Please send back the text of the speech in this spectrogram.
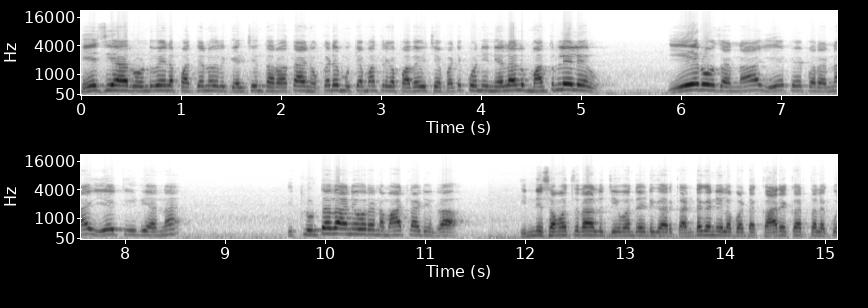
కేసీఆర్ రెండు వేల పద్దెనిమిదిలో గెలిచిన తర్వాత ఆయన ఒక్కడే ముఖ్యమంత్రిగా పదవి చేపట్టి కొన్ని నెలలు మంత్రులే లేరు. ఏ రోజన్నా ఏ పేపర్ అన్నా ఏ టీవీ అన్నా ఇట్లుంటుందా అని ఎవరన్నా మాట్లాడినరా? ఇన్ని సంవత్సరాలు జీవన్ రెడ్డి గారికి అండగా నిలబడ్డ కార్యకర్తలకు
